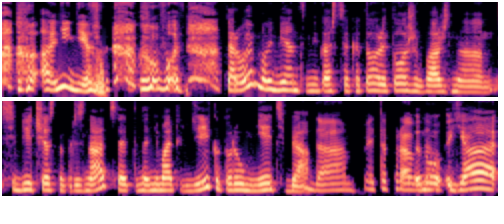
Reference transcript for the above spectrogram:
а они нет. вот. Второй момент, мне кажется, который тоже важно себе честно признаться, это нанимать людей, которые умнее тебя. Да, это правда. Ну, я,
